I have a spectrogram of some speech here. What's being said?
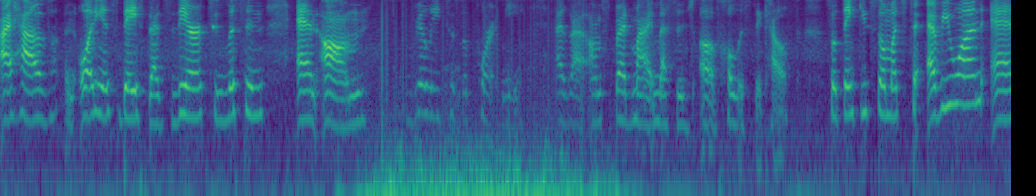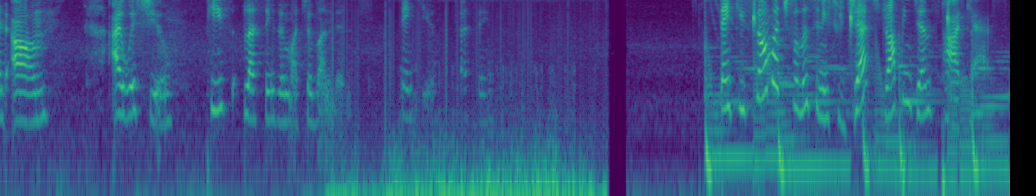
I have an audience base that's there to listen and um, really to support me as I um, spread my message of holistic health. So thank you so much to everyone, and um, I wish you peace, blessings, and much abundance. Thank you. Blessings. Thank you so much for listening to Just Dropping Gems podcast.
